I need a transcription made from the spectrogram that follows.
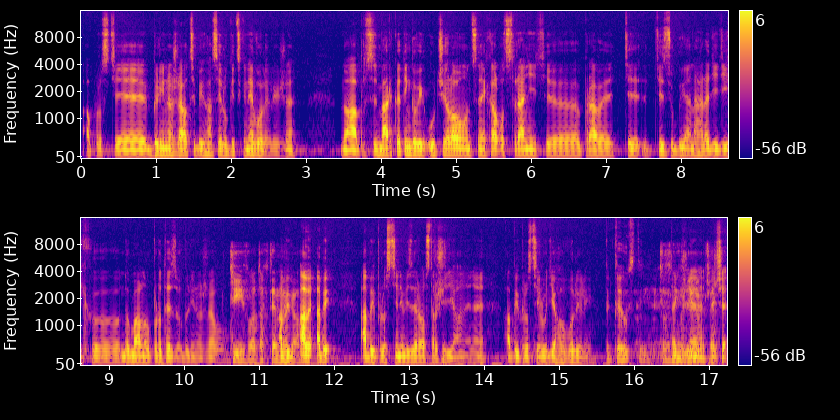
a proste byli nožravci by ho asi logicky nevolili, že? No a prostě z marketingových účelov on se nechal odstranit uh, právě tě, tě zuby a nahradit jich uh, normálnou protézou bylinožravou. Ty vole, tak to je aby, mega. Aby, aby, aby prostě nevyzeral strašidelně, ne? Aby prostě ľudia ho volili. Tak to je hustý. To takže, takže,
